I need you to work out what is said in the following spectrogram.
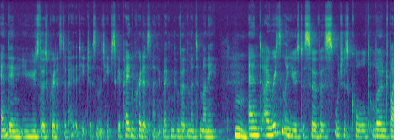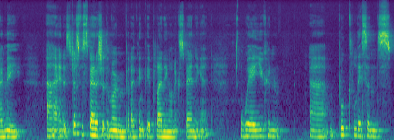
and then you use those credits to pay the teachers, and the teachers get paid in credits, and I think they can convert them into money. Hmm. And I recently used a service which is called Learned by Me, uh, and it's just for Spanish at the moment, but I think they're planning on expanding it, where you can uh, book lessons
